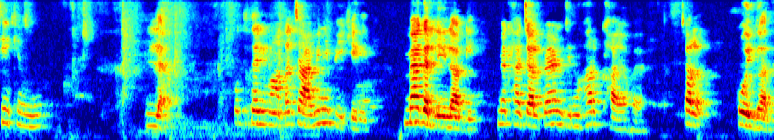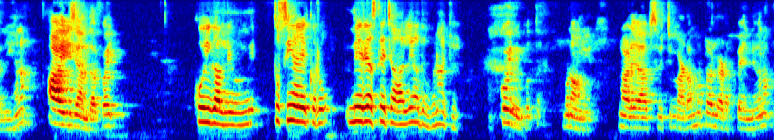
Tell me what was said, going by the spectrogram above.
ਠੀਕ ਹੈ ਮੰਮੀ। ਲੈ ਪੁੱਤ ਤੇਰੀ ਮਾਂ ਤਾਂ ਚਾਹ ਵੀ ਨਹੀਂ ਪੀ ਕੇ ਗਈ। ਮੈਂ ਗੱਲੀ ਲੱਗ ਗਈ। ਮੈਂ ਕਿਹਾ ਚੱਲ ਭੈਣ ਜੀ ਨੂੰ ਹਰ ਖਾਇਆ ਹੋਇਆ। ਚੱਲ ਕੋਈ ਗੱਲ ਨਹੀਂ ਹਨਾ ਆ ਹੀ ਜਾਂਦਾ ਭਾਈ। ਕੋਈ ਗੱਲ ਨਹੀਂ ਮੰਮੀ ਤੁਸੀਂ ਐਂ ਕਰੋ ਮੇਰੇ ਵਾਸਤੇ ਚਾਹ ਲਿਆ ਦਿਓ ਬਣਾ ਕੇ। ਕੋਈ ਨਹੀਂ ਪੁੱਤ ਬਣਾਉਣੀ। ਨਾਲੇ ਆਪਸ ਵਿੱਚ ਮਾੜਾ ਮੋਟਾ ਲੜ ਪੈਂਦੇ ਹੋ ਨਾ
